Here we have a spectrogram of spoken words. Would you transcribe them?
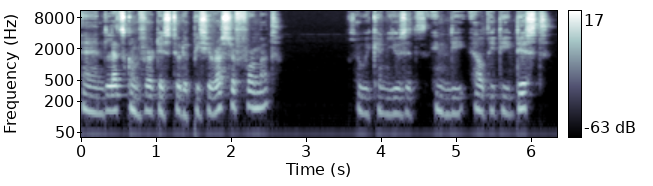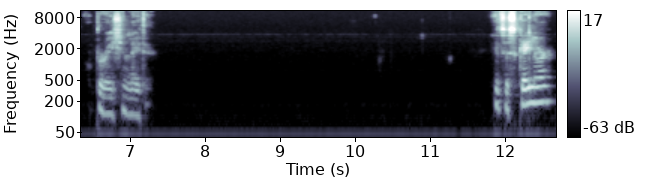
and let's convert this to the PC raster format so we can use it in the LDD dist operation later. It's a scalar.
